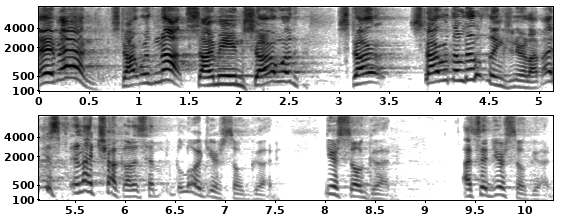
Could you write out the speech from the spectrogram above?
Amen. Start with nuts. I mean, start with, start, start with the little things in your life. I just, and I chuckled. I said, Lord, you're so good. You're so good. I said, You're so good.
